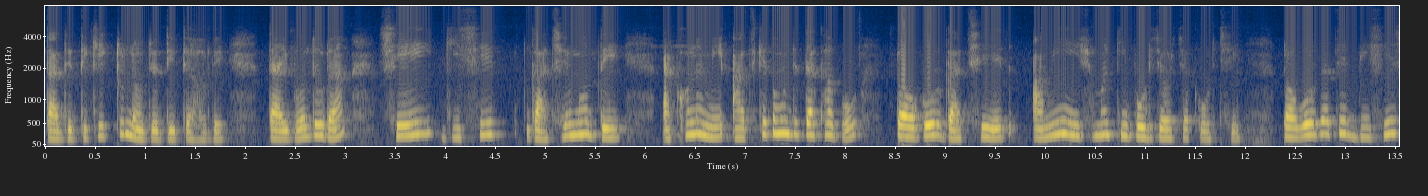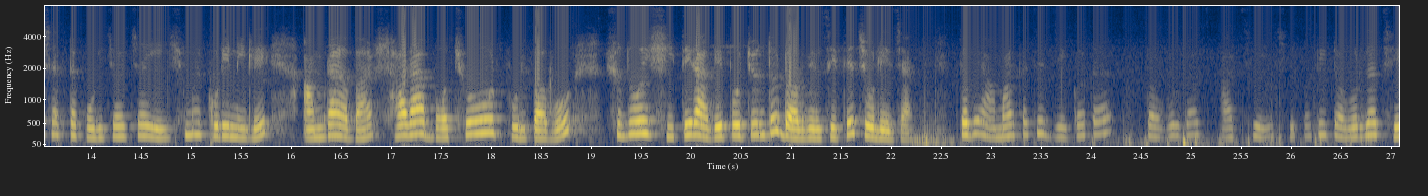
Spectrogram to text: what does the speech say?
তাদের দিকে একটু নজর দিতে হবে। তাই বন্ধুরা, সেই গ্রীষ্মের গাছের মধ্যে এখন আমি আজকে তোমাদের দেখাবো টগর গাছের, আমি এই সময় কি পরিচর্যা করছি। টগর গাছের বিশেষ একটা পরিচর্যা এই সময় করে নিলে আমরা আবার সারা বছর ফুল পাবো। শুধু ওই শীতের আগে পর্যন্ত ডরমেন্সিতে চলে যায়। তবে আমার কাছে যে কটা টগর গাছ আছে, সে কটি টগর গাছে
